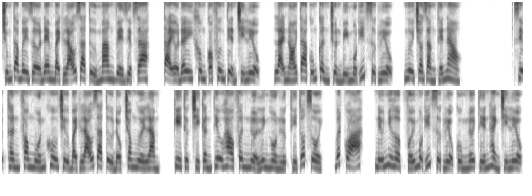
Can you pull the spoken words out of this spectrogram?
chúng ta bây giờ đem bạch lão gia tử mang về Diệp gia, tại ở đây không có phương tiện trị liệu, lại nói ta cũng cần chuẩn bị một ít dược liệu, ngươi cho rằng thế nào? Diệp Thần Phong muốn khu trừ bạch lão gia tử độc trong người làm, kỳ thực chỉ cần tiêu hao phân nửa linh hồn lực thì tốt rồi, bất quá, nếu như hợp với một ít dược liệu cùng nơi tiến hành trị liệu,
